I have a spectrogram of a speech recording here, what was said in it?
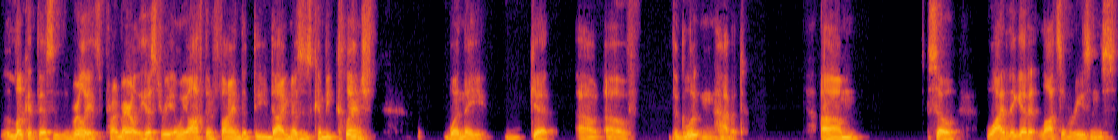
look at this, really it's primarily history, and we often find that the diagnosis can be clinched when they get out of the gluten habit. Um, so why do they get it? Lots of reasons.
